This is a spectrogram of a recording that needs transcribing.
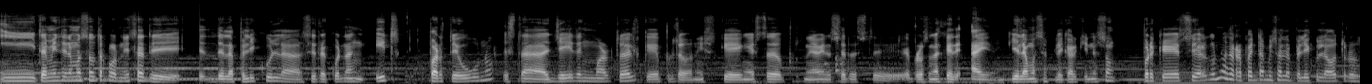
Y también tenemos otra protagonista de, de, la película, si recuerdan, It, parte 1. Está Jaden Martell, que es protagonista, que en esta oportunidad viene a ser este, el personaje de Aiden. Y le vamos a explicar quiénes son. Porque si algunos de repente han visto la película, otros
